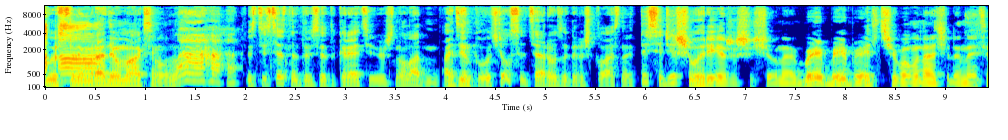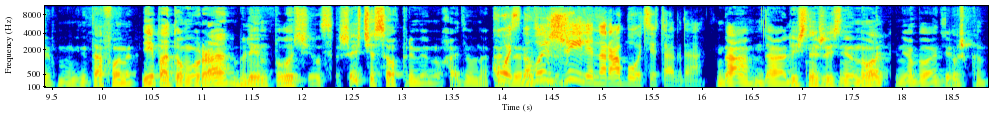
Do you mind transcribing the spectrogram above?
слушателям Радио Максимум. То есть, естественно, ты все это креативишь. Ну ладно, один получился у тебя розыгрыш классный. Ты сидишь его режешь еще на бре бре бре с чего мы начали, на этих магнитофонах. И потом, ура, блин, получился. Шесть часов примерно уходил на каждый Кость, ну вы жили на работе тогда. Да, да, личной жизни ноль. У меня была девушка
